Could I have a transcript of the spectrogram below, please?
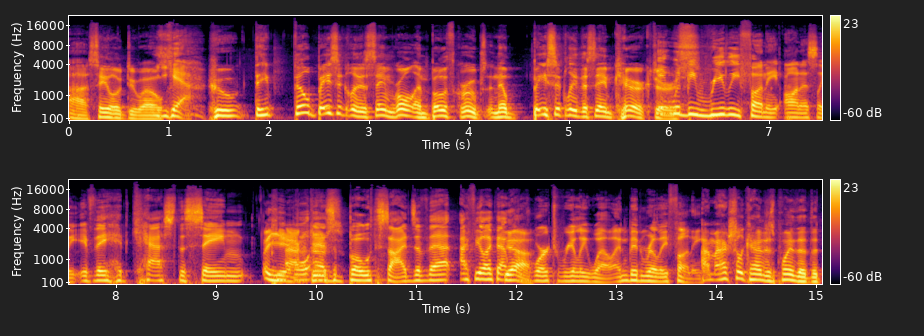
uh, sailor duo, Yeah. who they fill basically the same role in both groups, and they're basically the same characters. It would be really funny, honestly, if they had cast the same people Yeah. As both sides of that. I feel like that would have worked really well and been really funny. I'm actually kind of disappointed that the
